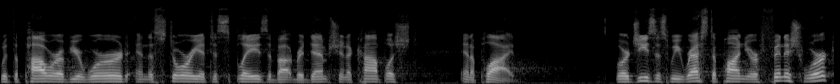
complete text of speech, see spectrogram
with the power of your word and the story it displays about redemption accomplished and applied. Lord Jesus, we rest upon your finished work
